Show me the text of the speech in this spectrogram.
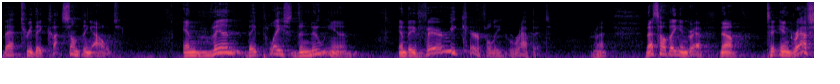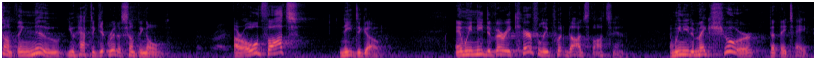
that tree. They cut something out, and then they place the new in, and they very carefully wrap it, right? That's how they engraft. Now, to engraft something new, you have to get rid of something old. Our old thoughts need to go. And we need to very carefully put God's thoughts in. And we need to make sure that they take,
